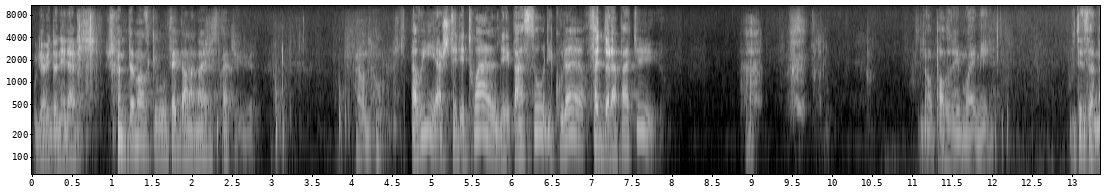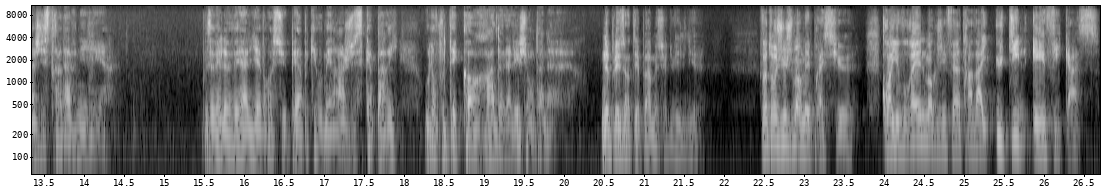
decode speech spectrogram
Vous lui avez donné la vie. Je me demande ce que vous faites dans la magistrature. Pardon. Ah oui, achetez des toiles, des pinceaux, des couleurs. Faites de la peinture. Ah. Non, pardonnez-moi, Émile. Vous êtes un magistrat d'avenir. Vous avez levé un lièvre superbe qui vous mènera jusqu'à Paris, où l'on vous décorera de la Légion d'honneur. Ne plaisantez pas, monsieur de Villedieu. Votre jugement m'est précieux. Croyez-vous réellement que j'ai fait un travail utile et efficace?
